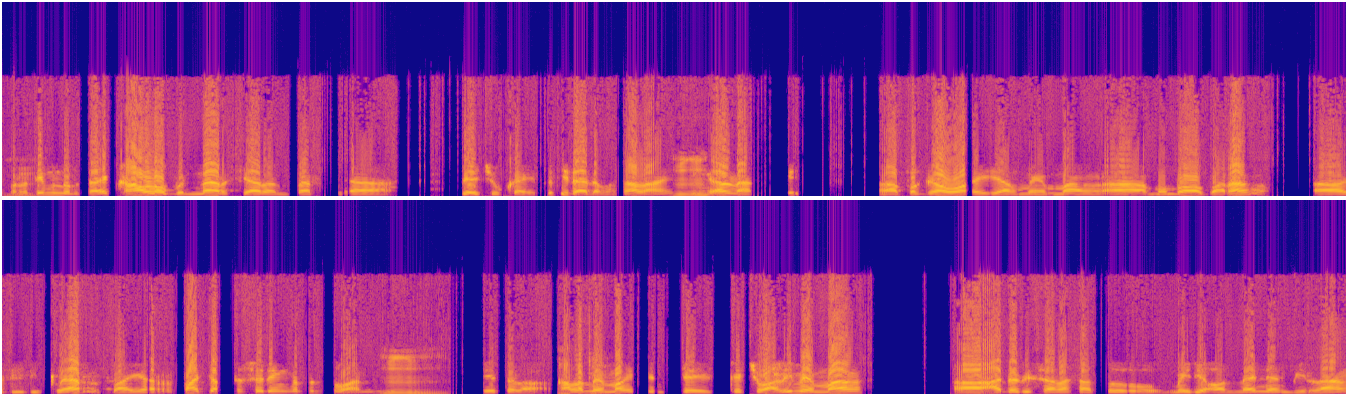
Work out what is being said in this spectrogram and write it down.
Berarti menurut saya kalau benar siaran persnya bea cukai itu tidak ada masalah. Mm-mm. Tinggal nanti uh, pegawai yang memang uh, membawa barang uh, dideklar bayar pajak sesuai dengan ketentuan. Hmm. Gitu loh. Kalau memang ke- kecuali memang uh, ada di salah satu media online yang bilang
